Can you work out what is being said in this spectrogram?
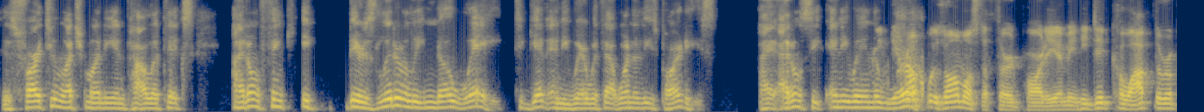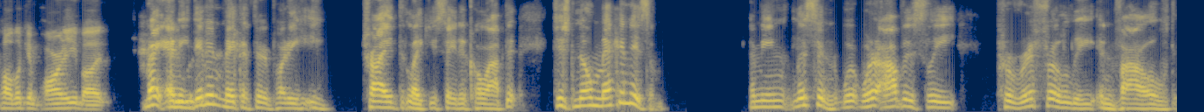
There's far too much money in politics. I don't think it. There's literally no way to get anywhere without one of these parties. I, I don't see any way in the world. Trump was almost a third party. I mean, he did co-opt the Republican Party, but Right. And He didn't make a third party. He tried, like you say, to co opt it. There's no mechanism. I mean, listen, we're, we're obviously peripherally involved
